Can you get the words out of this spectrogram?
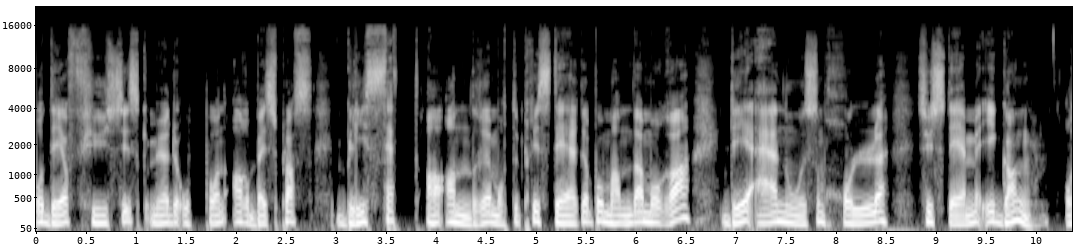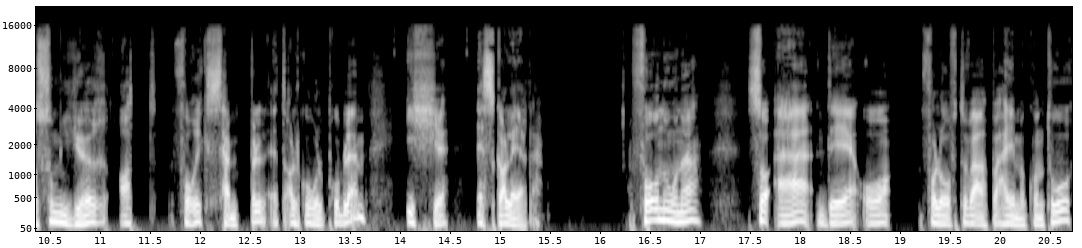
og det å fysisk møte opp på en arbeidsplass, bli sett av andre, måtte prestere på mandag morgen, det er noe som holder systemet i gang, og som gjør at for eksempel et alkoholproblem ikke eskalerer. For noen så er det å få lov til å være på heimekontor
